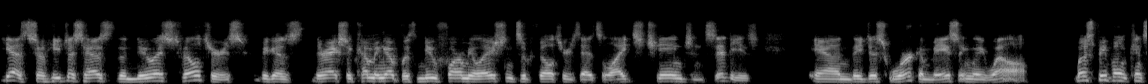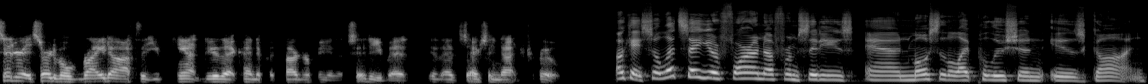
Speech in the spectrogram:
Yes, so he just has the newest filters because they're actually coming up with new formulations of filters as lights change in cities, and they just work amazingly well. Most people consider it sort of a write off that you can't do that kind of photography in the city, but that's actually not true. Okay, so let's say you're far enough from cities and most of the light pollution is gone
